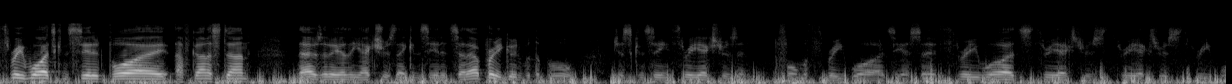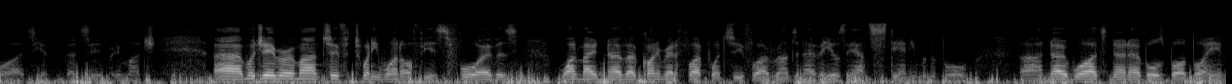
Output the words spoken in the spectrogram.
three wides considered by Afghanistan. Those are the only extras they considered, so they were pretty good with the ball. Just conceding three extras in the form of three wides. Yeah, so three wides, three extras, three extras, three wides. Yep, that's it pretty much. Uh, Mujibur Rahman two for 21 off his four overs. One maiden over. Connie ran a 5.25 runs and over. He was outstanding with the ball. Uh, no wides, no no balls bowled by him.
